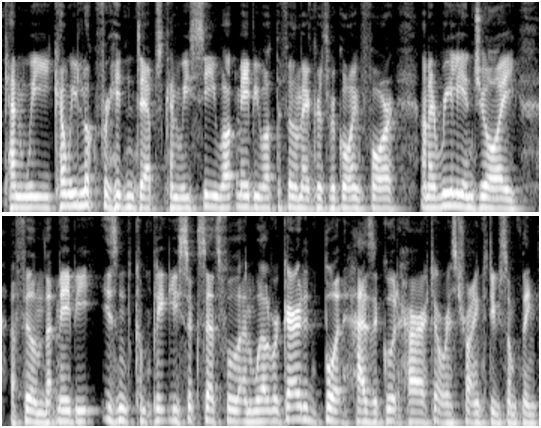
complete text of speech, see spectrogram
Can we can we look for hidden depths? Can we see what maybe what the filmmakers were going for? And i really enjoy a film that maybe isn't completely successful and well regarded but has a good heart or is trying to do something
